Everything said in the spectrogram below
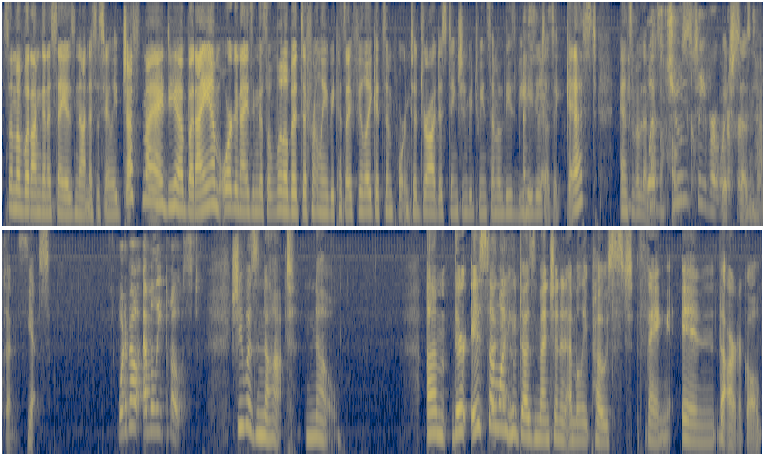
some of what I'm going to say is not necessarily just my idea, but I am organizing this a little bit differently because I feel like it's important to draw a distinction between some of these behaviors I as a guest and some of them Was as a June host, Cleaver one which of her doesn't happen. Yes, What about Emily Post? she was not. No. Um, there is someone Okay. who does mention an Emily Post thing in the article.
